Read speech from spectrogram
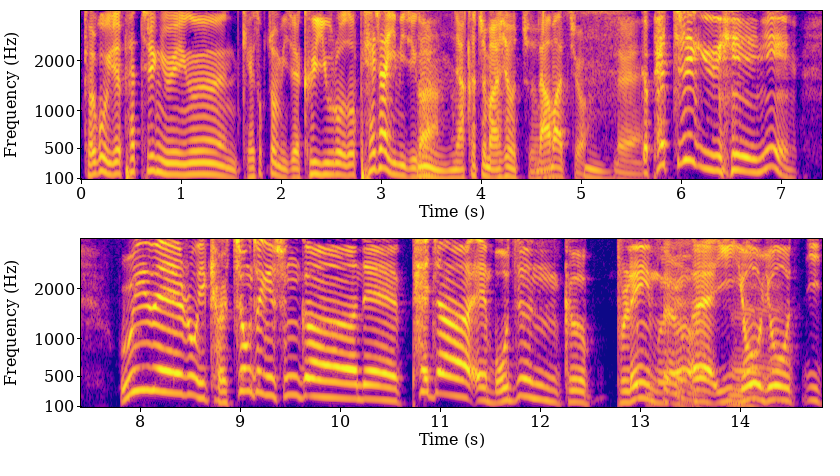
결국 이제 패트릭 유잉은 계속 좀 이제 그 이후로도 패자 이미지가 음, 약간 좀 아쉬웠죠. 남았죠. 네. 그러니까 패트릭 유잉이 의외로 이 결정적인 순간에 패자의 모든 그 blame을. 예, 이요요 이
